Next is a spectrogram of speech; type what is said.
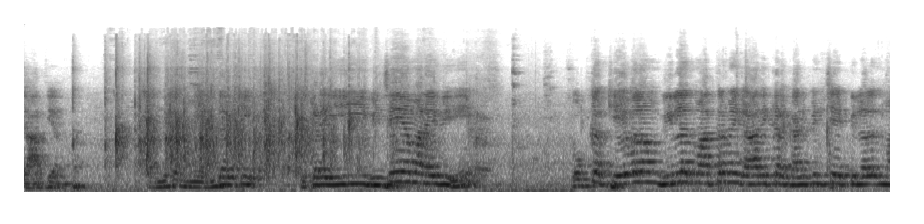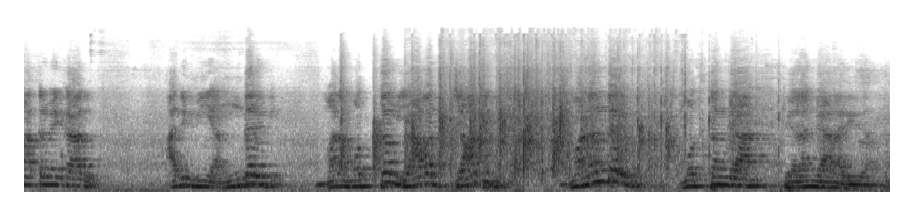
జాతి అంతా. అందుకని మీ అందరికీ ఇక్కడ ఈ విజయం అనేది ఒక్క కేవలం వీళ్ళకి మాత్రమే కాదు ఇక్కడ కనిపించే పిల్లలకి మాత్రమే కాదు. అది మీ అందరికీ మన మొత్తం యావత్ జాతి మనందరికి మొత్తంగా తెలంగాణ ఇదంతా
